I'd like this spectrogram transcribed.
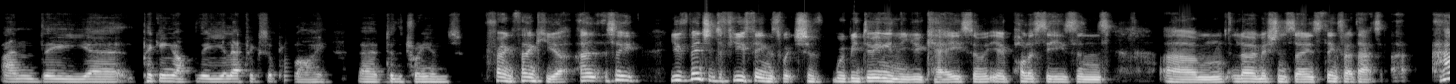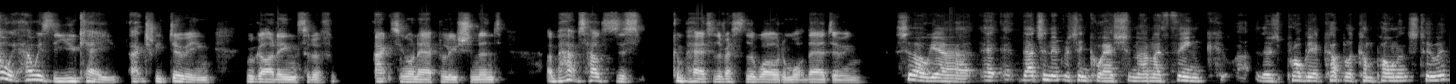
and the uh, picking up the electric supply uh, to the trains. Frank, thank you. Uh, so you've mentioned a few things which have, we've been doing in the UK, so you know, policies and um, low emission zones, things like that. How how is the UK actually doing regarding sort of acting on air pollution, and and perhaps how does this compare to the rest of the world and what they're doing? So yeah, that's an interesting question, and I think uh, there's probably a couple of components to it.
